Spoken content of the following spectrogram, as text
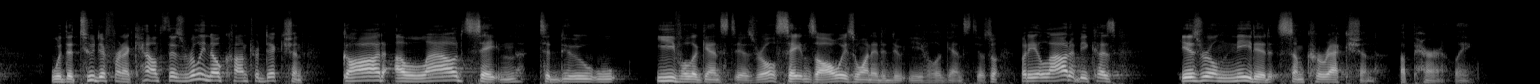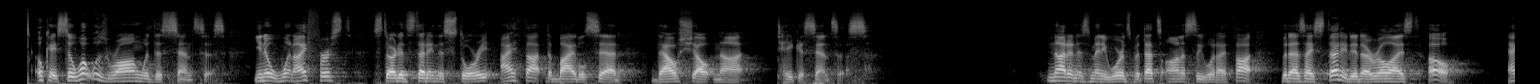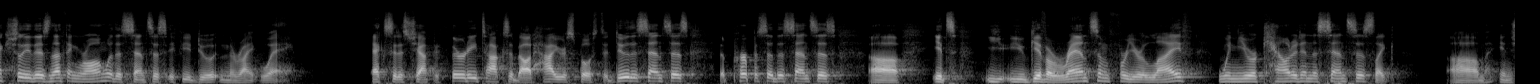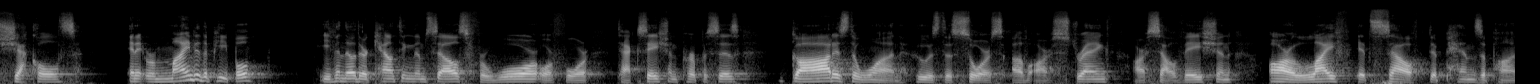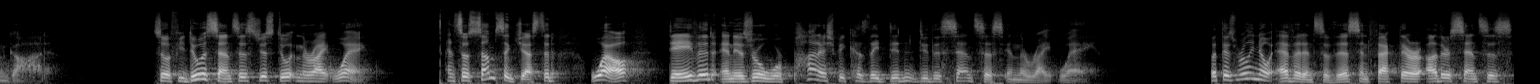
with the two different accounts, there's really no contradiction. God allowed Satan to do evil against Israel. Satan's always wanted to do evil against Israel, but he allowed it because Israel needed some correction, apparently. Okay, so what was wrong with the census? You know, when I first started studying this story, I thought the Bible said, Thou shalt not take a census. Not in as many words, but that's honestly what I thought. But as I studied it, I realized, oh, actually, there's nothing wrong with a census if you do it in the right way. Exodus chapter 30 talks about how you're supposed to do the census, the purpose of the census. Uh, it's you, you, give a ransom for your life when you're counted in the census, like um, in shekels. And it reminded the people, even though they're counting themselves for war or for taxation purposes, God is the one who is the source of our strength, our salvation. Our life itself depends upon God. So if you do a census, just do it in the right way. And so some suggested, well, David and Israel were punished because they didn't do the census in the right way. But there's really no evidence of this. In fact, there are other census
